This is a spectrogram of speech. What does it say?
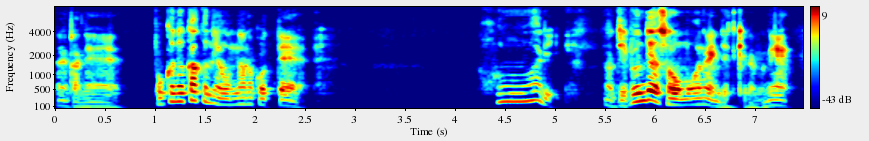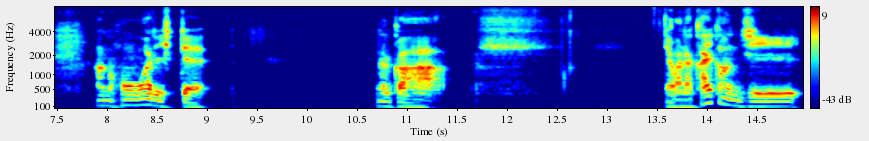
なんかね、僕の描くね、女の子って、ほんわり、自分ではそう思わないんですけどもね、あの、ほんわりして、なんか、柔らかい感じ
